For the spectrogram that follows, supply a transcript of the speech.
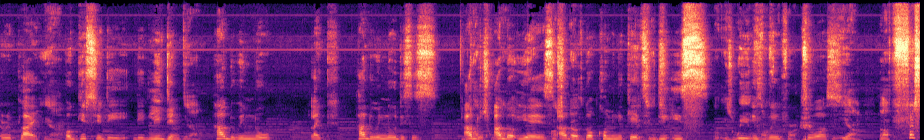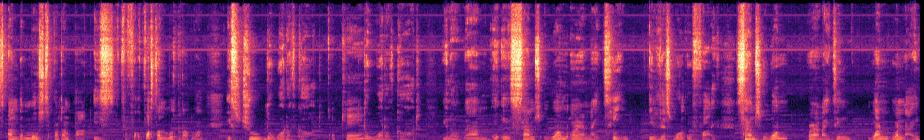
reply Yeah. or gives you the the leading. Yeah. How do we know? Like how do we know this is? How do how do yes? God's how does God communicate the is is will is for, will for, to us? yeah uh, first and the most important part is first and most important one is through the word of god Okay. the word of god you know um in, in psalms 119 in verse 105 psalms 119 119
